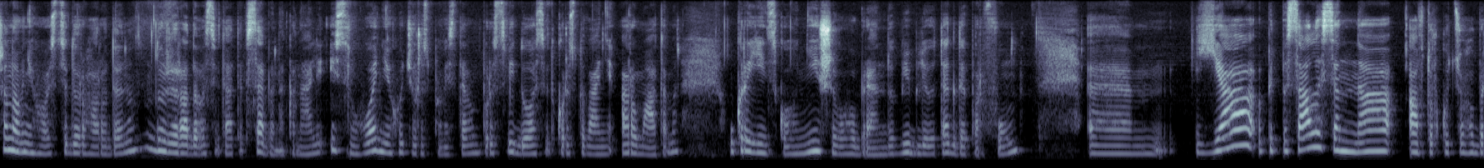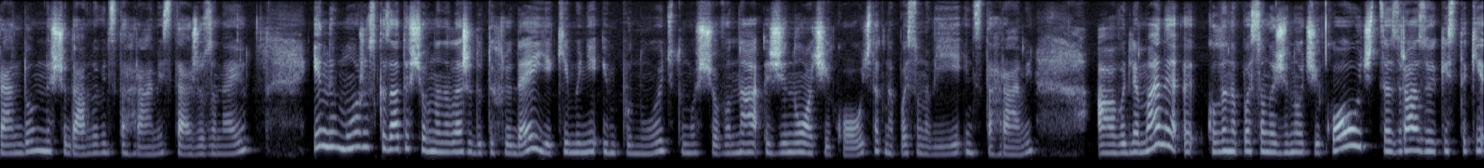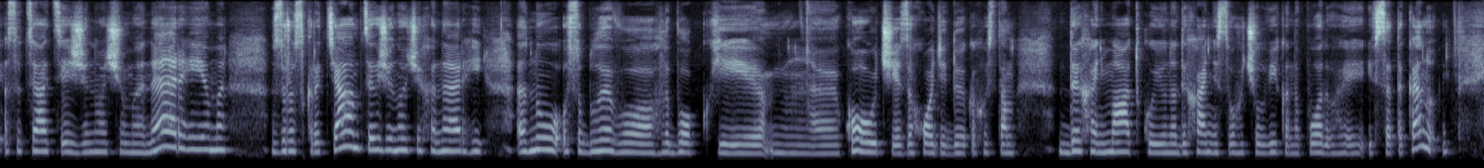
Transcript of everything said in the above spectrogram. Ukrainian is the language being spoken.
Шановні гості, дорога родина, дуже рада вас вітати в себе на каналі. І сьогодні я хочу розповісти вам про свій досвід користування ароматами українського нішевого бренду Бібліотек де Парфум. Я підписалася на авторку цього бренду нещодавно в інстаграмі, стежу за нею. І не можу сказати, що вона належить до тих людей, які мені імпонують, тому що вона жіночий коуч, так написано в її інстаграмі. А для мене, е, коли написано жіночий коуч, це зразу якісь такі асоціації з жіночими енергіями, з розкриттям цих жіночих енергій. Е, Ну, особливо глибокі е, коучі заходять до якихось там дихань маткою, надихання свого чоловіка на подвиги і все таке. Ну,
